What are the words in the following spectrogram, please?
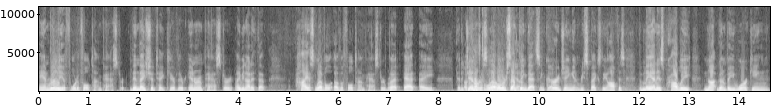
and really afford a full time pastor, then they should take care of their interim pastor, maybe not at that highest level of a full time pastor, but at a at a, generous level, or something yeah. that's encouraging and respects the office. The man is probably not going to be working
